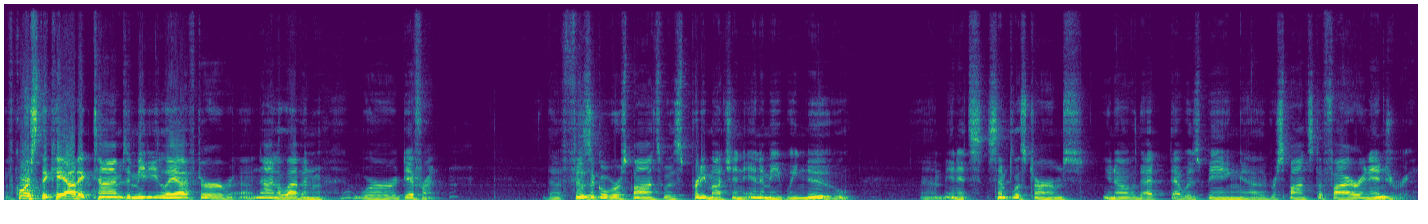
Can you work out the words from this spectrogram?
Of course, the chaotic times immediately after uh, 9 11 were different. The physical response was pretty much an enemy we knew. Um, in its simplest terms, you know, that, that was being a response to fire and injury,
